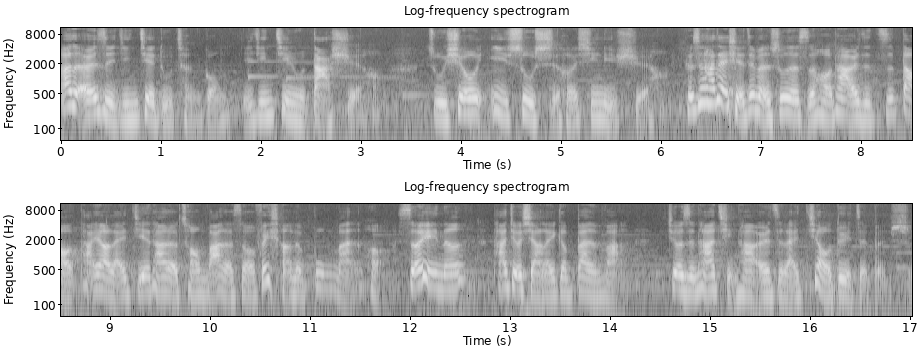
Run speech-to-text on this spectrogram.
他的儿子已经戒毒成功，已经进入大学哈。主修艺术史和心理学哈，可是他在写这本书的时候，他儿子知道他要来接他的疮疤的时候，非常的不满哈，所以呢，他就想了一个办法，就是他请他儿子来校对这本书。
